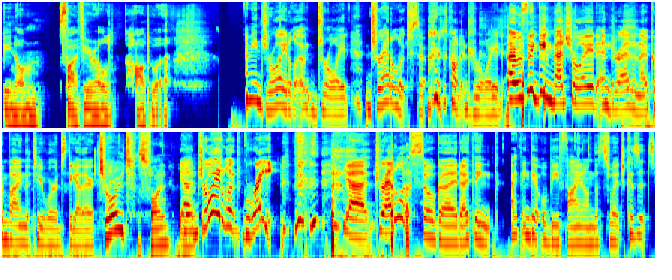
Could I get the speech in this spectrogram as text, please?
being on five year old hardware? I mean, Droid, uh, Droid, Dread looked so. I just called it Droid. I was thinking Metroid and Dread, and I combined the two words together. Droid, that's fine. Yeah, Droid looked great. yeah, Dread looks so good. I think I think it will be fine on the Switch because it's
